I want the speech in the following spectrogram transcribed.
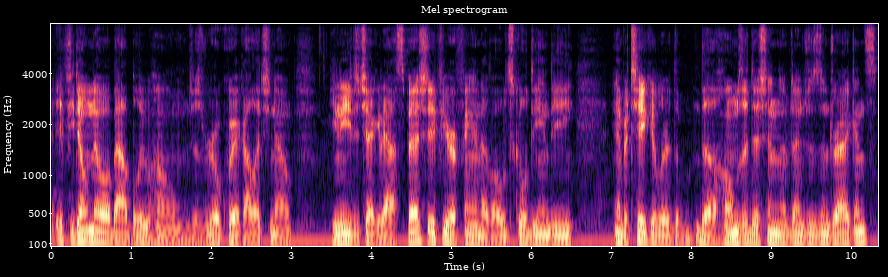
If you don't know about Blue Home, just real quick, I'll let you know you need to check it out, especially if you're a fan of old school D&D, in particular the the Holmes edition of Dungeons and Dragons.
